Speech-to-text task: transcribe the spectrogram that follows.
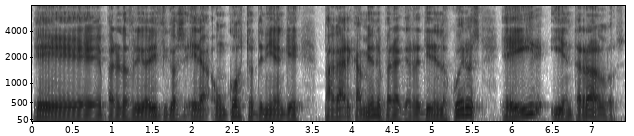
eh, para los frigoríficos era un costo, tenían que pagar camiones para que retiren los cueros e ir y enterrarlos.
